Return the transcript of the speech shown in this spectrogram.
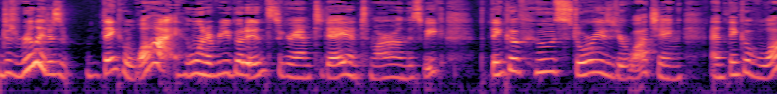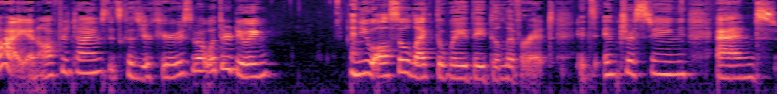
Just really just think why. Whenever you go to Instagram today and tomorrow and this week think of whose stories you're watching and think of why. And oftentimes it's because you're curious about what they're doing and you also like the way they deliver it. It's interesting and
